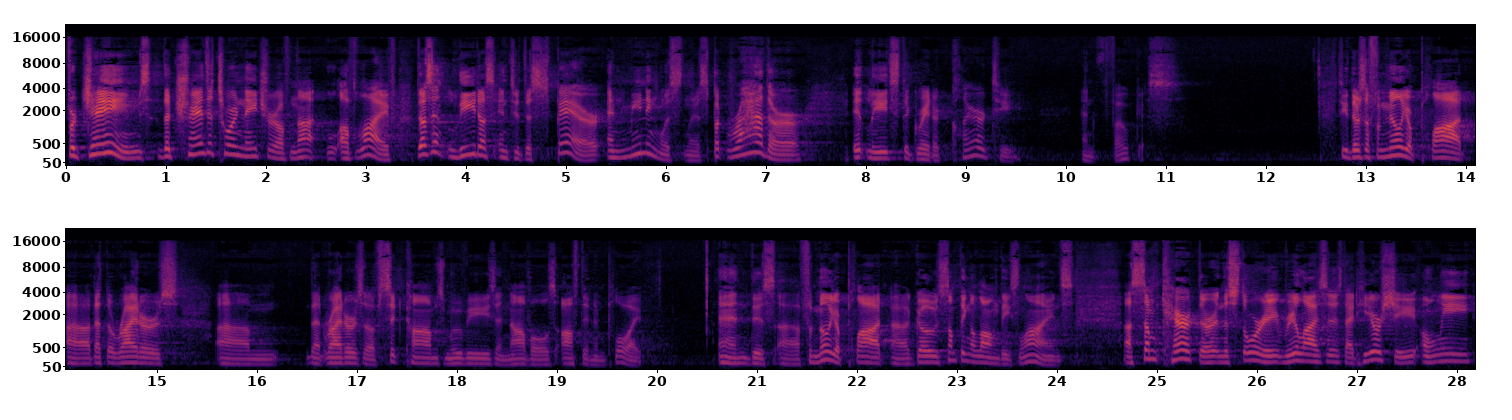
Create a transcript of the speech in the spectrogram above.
For James, the transitory nature of, not, of life doesn't lead us into despair and meaninglessness, but rather it leads to greater clarity and focus. See, there's a familiar plot uh, that the writers, um, that writers of sitcoms, movies, and novels often employ. And this uh, familiar plot uh, goes something along these lines uh, some character in the story realizes that he or she only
